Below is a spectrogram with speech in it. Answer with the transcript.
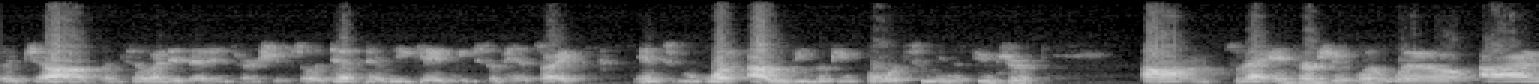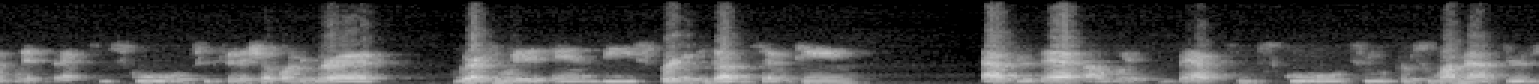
a job until I did that internship. So it definitely gave me some insight into what I would be looking forward to in the future. Um, so that internship went well. I went back to school to finish up undergrad, graduated in the spring of 2017. After that, I went back to school to pursue my master's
